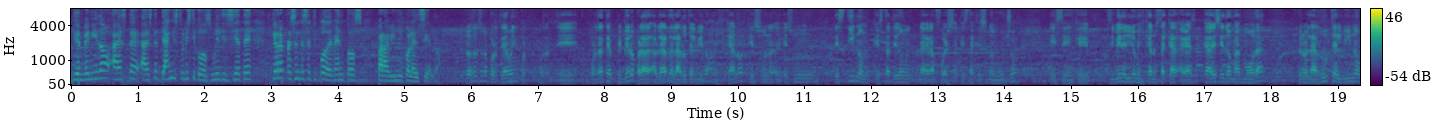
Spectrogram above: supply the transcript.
Bienvenido a este, a este Tianguis Turístico 2017. ¿Qué representa este tipo de eventos para Vinícola El Cielo? Para nosotros es una oportunidad muy eh, importante, primero para hablar de la ruta del vino mexicano, que es, es un destino que está teniendo una gran fuerza, que está creciendo mucho, este, en que si bien el vino mexicano está cada, vez siendo más moda, pero la ruta del vino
